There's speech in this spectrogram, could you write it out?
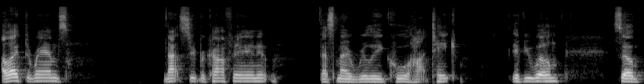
I like the Rams, not super confident in it. That's my really cool hot take if you will. So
